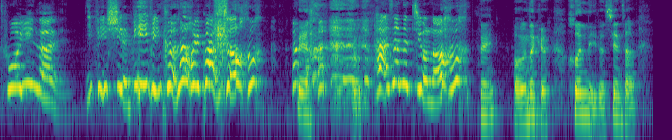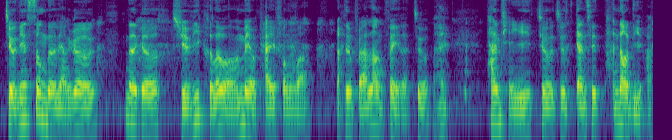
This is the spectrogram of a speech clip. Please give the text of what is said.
托运了一瓶雪碧、一瓶可乐回广州，对呀、爬上了九楼。对我们那个婚礼的现场，酒店送的两个那个雪碧可乐，我们没有开封嘛，然后就不要浪费了，就哎贪便宜就就干脆贪到底了。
